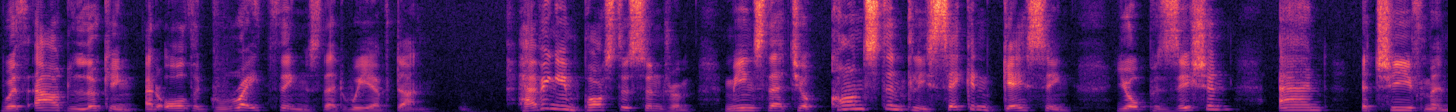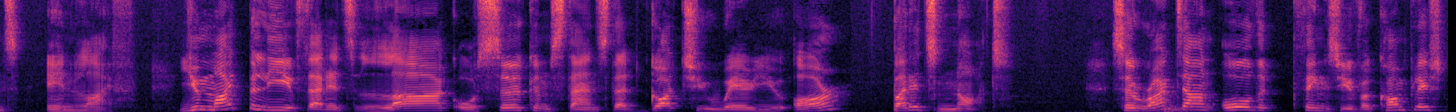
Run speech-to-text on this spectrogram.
without looking at all the great things that we have done. Having imposter syndrome means that you're constantly second guessing your position and achievements in life. You might believe that it's luck or circumstance that got you where you are, but it's not. So write down all the things you've accomplished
